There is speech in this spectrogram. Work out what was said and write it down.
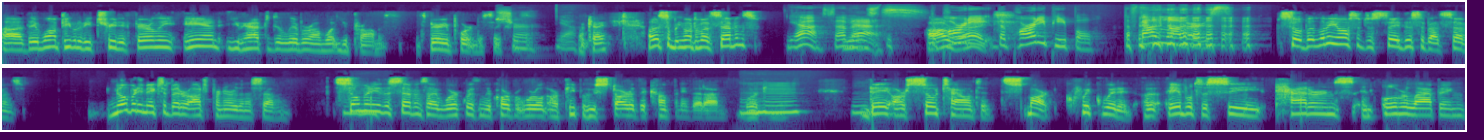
uh, they want people to be treated fairly and you have to deliver on what you promise it's very important to sixes sure. Yeah. okay uh, so you want to talk about sevens Yeah. Sevens. Yes. The All party, right. the party people, the fun lovers. so but let me also just say this about sevens nobody makes a better entrepreneur than a seven so Mhm. many of the sevens i work with in the corporate world are people who started the company that i'm working with Mhm. they are so talented smart quick-witted uh, able to see patterns and overlapping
